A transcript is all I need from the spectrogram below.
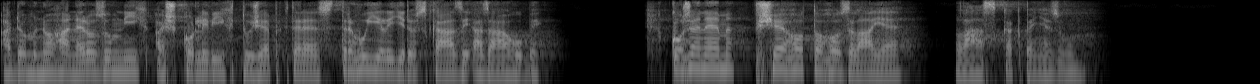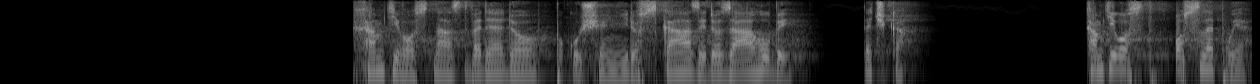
a do mnoha nerozumných a škodlivých tužeb, které strhují lidi do skázy a záhuby. Kořenem všeho toho zla je láska k penězům. Chamtivost nás vede do pokušení, do skázy, do záhuby. Tečka. Chamtivost oslepuje.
